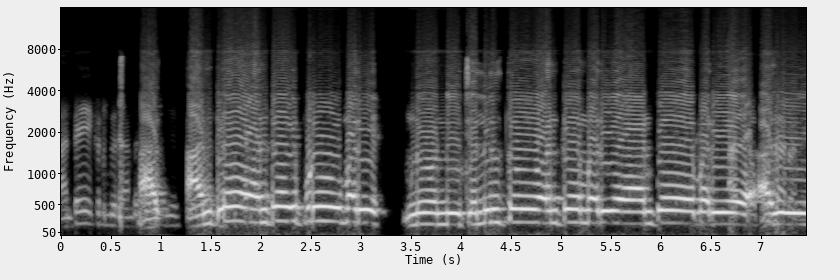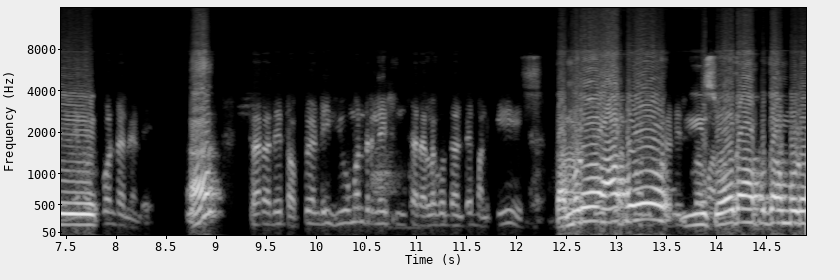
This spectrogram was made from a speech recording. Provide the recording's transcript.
అంటే ఇక్కడ మీరు అంటే అంటే ఇప్పుడు మరి నువ్వు నీ చెల్లెలతో అంటే మరి అంటే మరి అది సార్ అది తప్పు అండి. హ్యూమన్ రిలేషన్ సార్ ఎలాగొద్దంటే మనకి తమ్ముడు ఆపు. ఈ సోదాపు తమ్ముడు.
